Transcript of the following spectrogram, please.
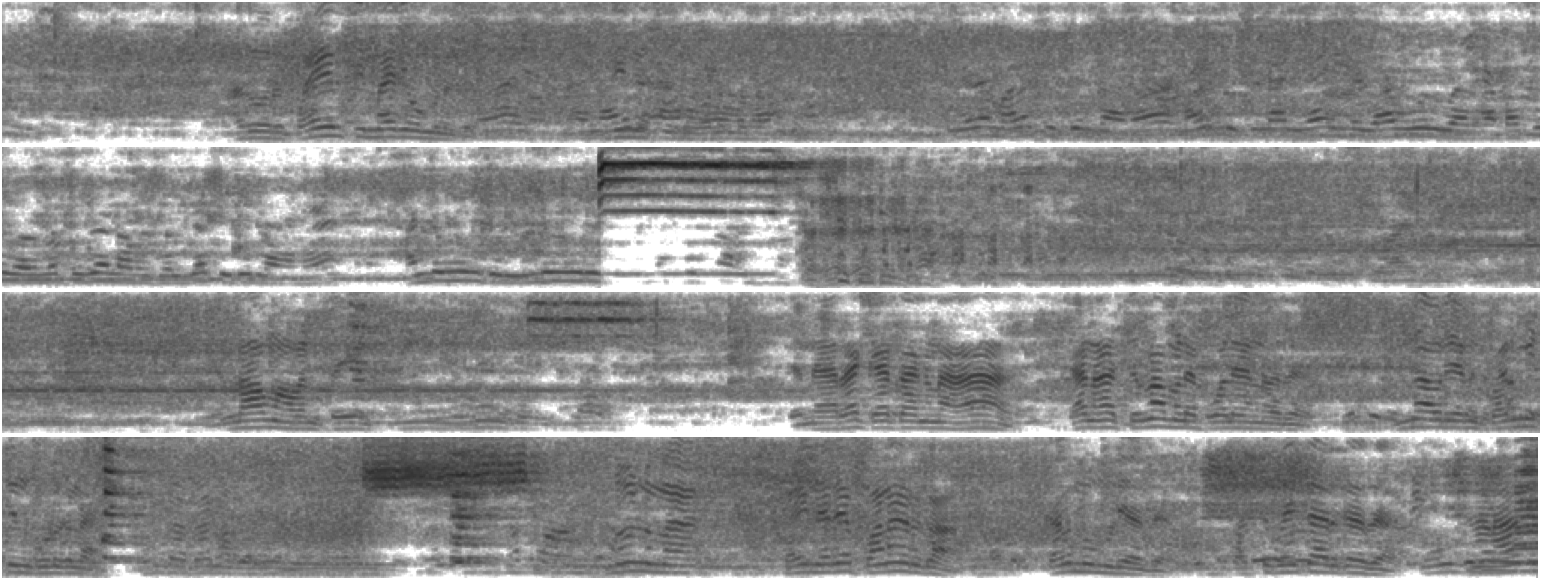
அது ஒரு பயிற்சி மாதிரி உங்களுக்கு. இதெல்லாம் மலை சுற்றுன்றாங்க மலை சுற்றுனா ஏன் இந்த என் ஊருக்கு வரேன் பஸ்ஸு வரும்போது திருவண்ணாமலை சொல்லி தான் டிக்கெட் வாங்கினேன். அந்த ஊருக்கு ஒரு இந்த எல்லாம் அவன் செயல். என்ன யாராவது கேட்டாங்கன்னா ஏன்னா திருவண்ணாமலை போலேன்னாரு. இன்னும் அவர் எனக்கு பர்மிஷன் கொடுக்கல. கொடுத்தா தான் நான் இன்னும் நம்ம கை நிறைய பணம் இருக்கா? கிளம்ப முடியாது. பத்து பைசா இருக்காது. நான்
